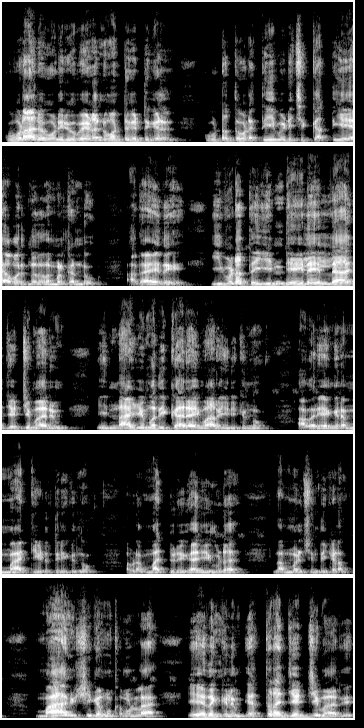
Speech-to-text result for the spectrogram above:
കൂടാനകോടി രൂപയുടെ നോട്ട് കെട്ടുകൾ കൂട്ടത്തോടെ തീപിടിച്ച് കത്തിയെ അമരുന്നത് നമ്മൾ കണ്ടു. അതായത് ഇവിടത്തെ ഇന്ത്യയിലെ എല്ലാ ജഡ്ജിമാരും ഇന്ന് അഴിമതിക്കാരായി മാറിയിരിക്കുന്നു. അവരെ അങ്ങനെ മാറ്റിയെടുത്തിരിക്കുന്നു. അവിടെ മറ്റൊരു കാര്യം കൂടെ നമ്മൾ ചിന്തിക്കണം. മാനുഷിക മുഖമുള്ള ഏതെങ്കിലും എത്ര ജഡ്ജിമാർ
